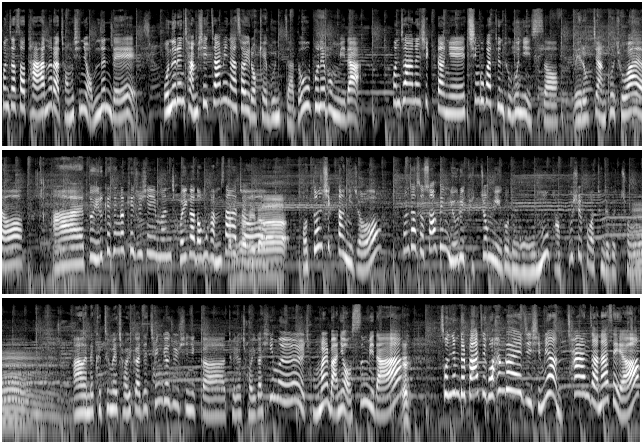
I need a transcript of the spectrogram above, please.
혼자서 다 하느라 정신이 없는데 오늘은 잠시 짬이 나서 이렇게 문자도 보내봅니다. 혼자 하는 식당에 친구 같은 두 분이 있어 외롭지 않고 좋아요. 아, 또 이렇게 생각해 주시면 저희가 너무 감사하죠. 어떤 식당이죠? 혼자서 서빙 요리 뒷정리 이거 너무 바쁘실 것 같은데 그쵸? 아 근데 그 틈에 저희까지 챙겨주시니까 되려 저희가 힘을 정말 많이 얻습니다. 네. 손님들 빠지고 한가해지시면 차 한잔 하세요.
